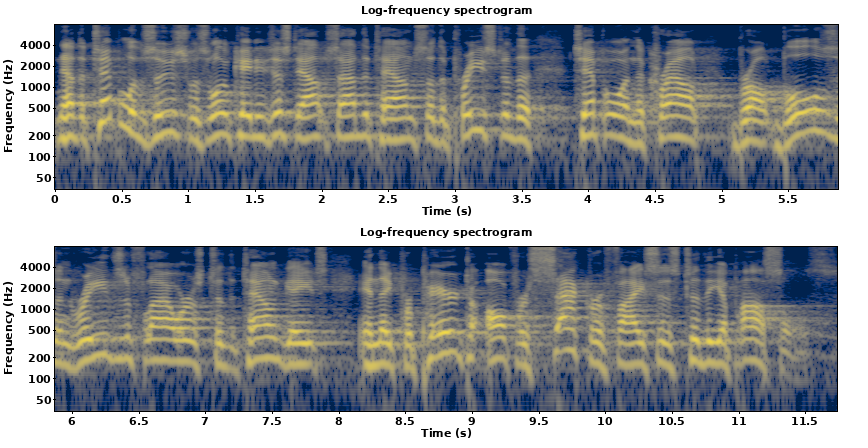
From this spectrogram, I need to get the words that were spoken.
Now, the temple of Zeus was located just outside the town, so the priest of the temple and the crowd brought bulls and wreaths of flowers to the town gates, and they prepared to offer sacrifices to the apostles.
